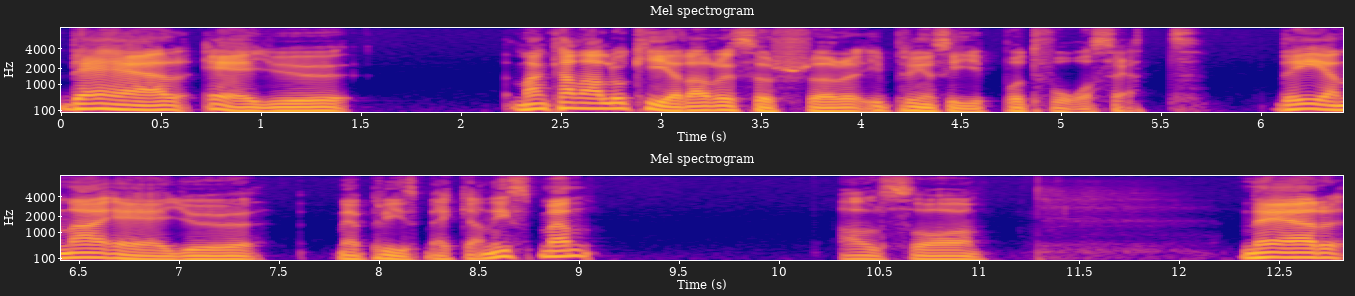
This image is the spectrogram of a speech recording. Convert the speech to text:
det här är ju... Man kan allokera resurser i princip på två sätt. Det ena är ju med prismekanismen. Alltså, när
